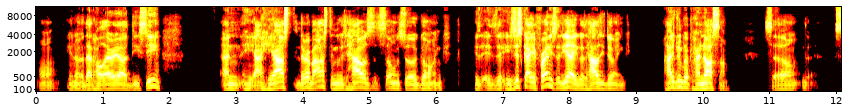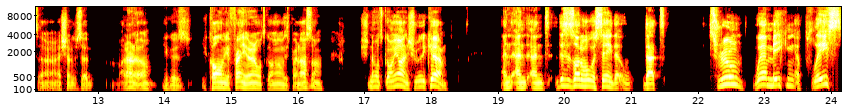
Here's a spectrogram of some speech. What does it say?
well you know that whole area DC, and he he asked the Rebbe asked him he goes how's so and so going? Is, is, is this guy your friend? He said yeah. He goes how's he doing? How's he doing by Parnasa? So so Hashem said I don't know. He goes you call him your friend. You don't know what's going on with Parnasa. You should know what's going on. You should really care and and and this is sort of what we're saying that that through we're making a place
